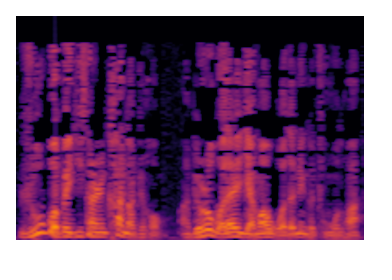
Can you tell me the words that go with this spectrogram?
如果被第三人看到之后啊，比如说我在掩埋我的那个宠物的话，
